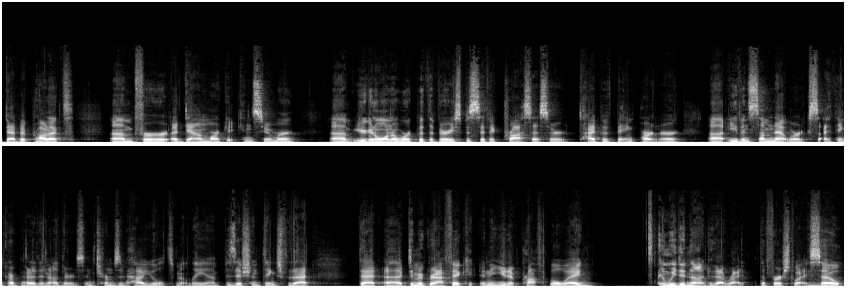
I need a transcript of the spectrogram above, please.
debit product um, for a down market consumer, um, you're going to want to work with a very specific processor, type of bank partner. Uh, even some networks, I think, are better than others in terms of how you ultimately um, position things for that that uh, demographic in a unit profitable way. And we did not do that right the first way. Mm-hmm. So,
